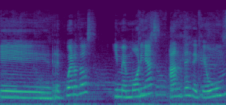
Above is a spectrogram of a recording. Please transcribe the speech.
eh, recuerdos y memorias antes de que un,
